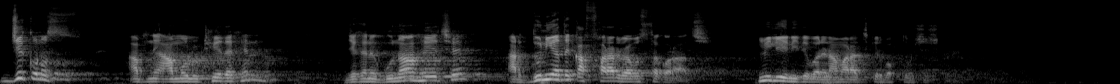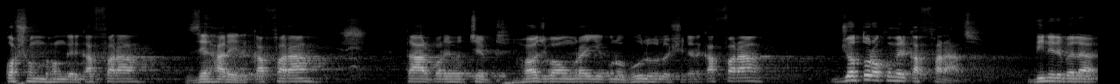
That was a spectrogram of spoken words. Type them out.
যে কোনো আপনি আমল উঠিয়ে দেখেন, যেখানে গুনাহ হয়েছে আর দুনিয়াতে কাফারার ব্যবস্থা করা আছে। মিলিয়ে নিতে পারেন, আমার আজকের বক্তব্য শেষ করে। কসম ভঙ্গের কাফারা জেহারের কাফারা তারপরে হচ্ছে হজ বা উমরা ইয়ে কোনো ভুল হলো সেটার কাফারা যত রকমের কাফারা আছে। দিনের বেলা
